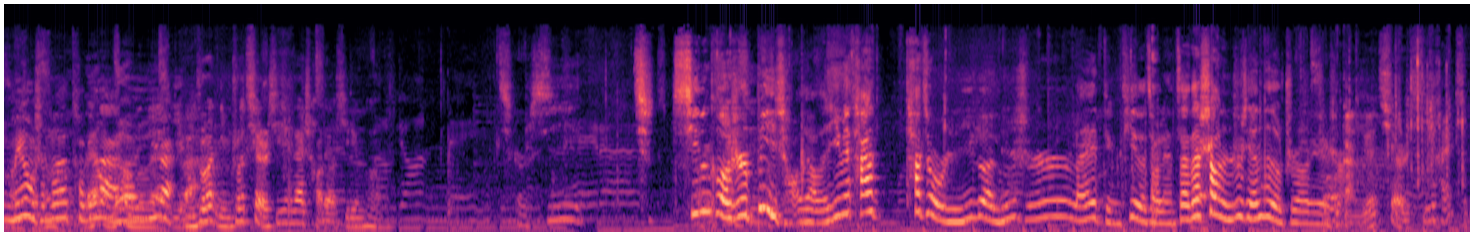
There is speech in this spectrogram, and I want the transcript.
没有什么特别大的意外意你们说你们说切尔西应该炒掉希林克吗？切尔西，切希丁克是必炒掉的，因为他他就是一个临时来顶替的教练，在他上任之前他就知道这件事儿。我感觉切尔西还挺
